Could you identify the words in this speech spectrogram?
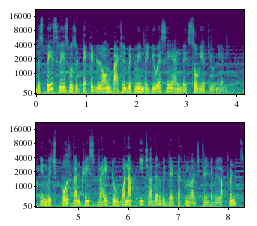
The space race was a decade long battle between the USA and the Soviet Union, in which both countries tried to one up each other with their technological developments,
